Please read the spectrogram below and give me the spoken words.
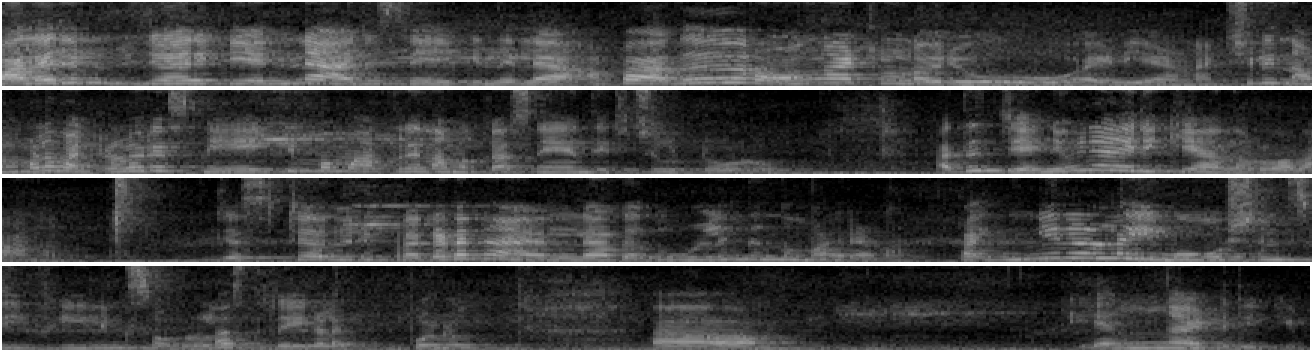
പലരും വിചാരിക്കും എന്നെ ആരും സ്നേഹിക്കുന്നില്ല. അപ്പോൾ അത് റോങ് ആയിട്ടുള്ള ഒരു ഐഡിയ ആണ്. ആക്ച്വലി നമ്മൾ മറ്റുള്ളവരെ സ്നേഹിക്കുമ്പോൾ മാത്രമേ നമുക്ക് ആ സ്നേഹം തിരിച്ചു കിട്ടുള്ളൂ. അത് ജെന്യൂൻ എന്നുള്ളതാണ്. ജസ്റ്റ് അതൊരു പ്രകടനമല്ലാതെ അത് ഉള്ളിൽ നിന്നും വരണം. അപ്പം ഇങ്ങനെയുള്ള ഇമോഷൻസ് ഈ ഫീലിങ്സ് ഉള്ള സ്ത്രീകൾ എപ്പോഴും യങ്ങായിട്ടിരിക്കും.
